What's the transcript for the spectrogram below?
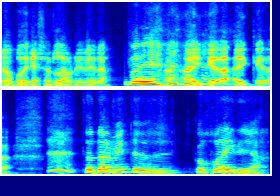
No, podría ser la primera. Podría- Ah, Ahí queda, ahí queda. Totalmente, cojo la idea.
